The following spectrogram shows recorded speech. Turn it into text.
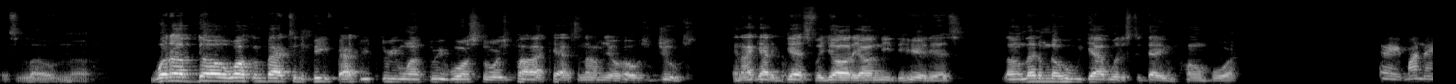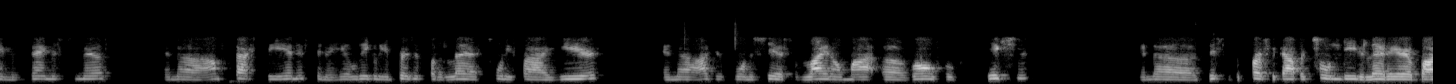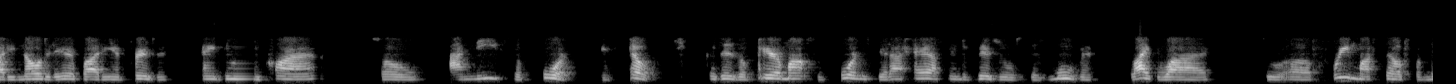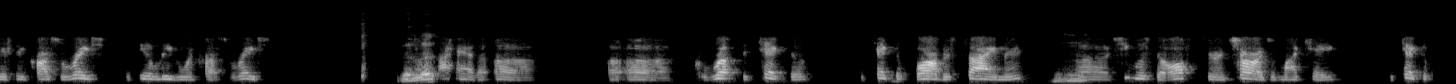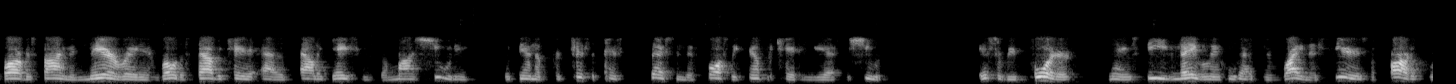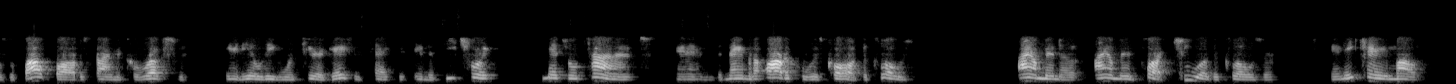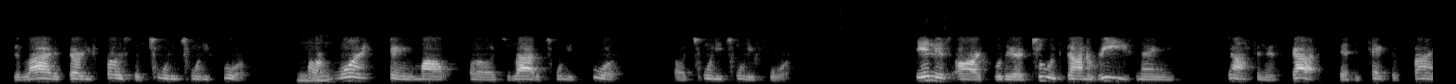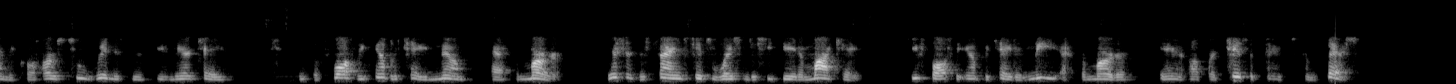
It's loading up. What up, though? Welcome back to the Beat Factory 313 War Stories podcast, and I'm your host, Juice. And I got a guest for y'all. Y'all need to hear this. Um, let them know who we got with us today, homeboy. Hey, my name is Damon Smith, and uh, I'm factually innocent and illegally in prison for the last 25 years. And uh, I just want to share some light on my uh, wrongful conviction. And uh, this is the perfect opportunity to let everybody know that everybody in prison ain't doing crime. So I need support and help because there's a paramount importance that I have individuals that's moving likewise to uh, free myself from this incarceration, this illegal incarceration. I had a, uh, a, a, corrupt detective, Detective Barbara Simon. Mm-hmm. Uh, she was the officer in charge of my case. Detective Barbara Simon narrated and wrote a fabricated allegations of my shooting within a participant's confession that falsely implicated me as the shooter. It's a reporter named Steve Neavling who has been writing a series of articles about Barbara Simon corruption and illegal interrogation tactics in the Detroit Metro Times, and the name of the article is called "The Closer." I am in a I am in part two of the closer, and it came out July the 31st of 2024. Mm-hmm. Part one came out uh, July the 24th, uh, 2024. In this article, there are two exonerees named Johnson and Scott that detectives find and coerce two witnesses in their case into falsely implicating them as the murder. This is the same situation that she did in my case. She falsely implicated me as the murder in a participant's confession.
